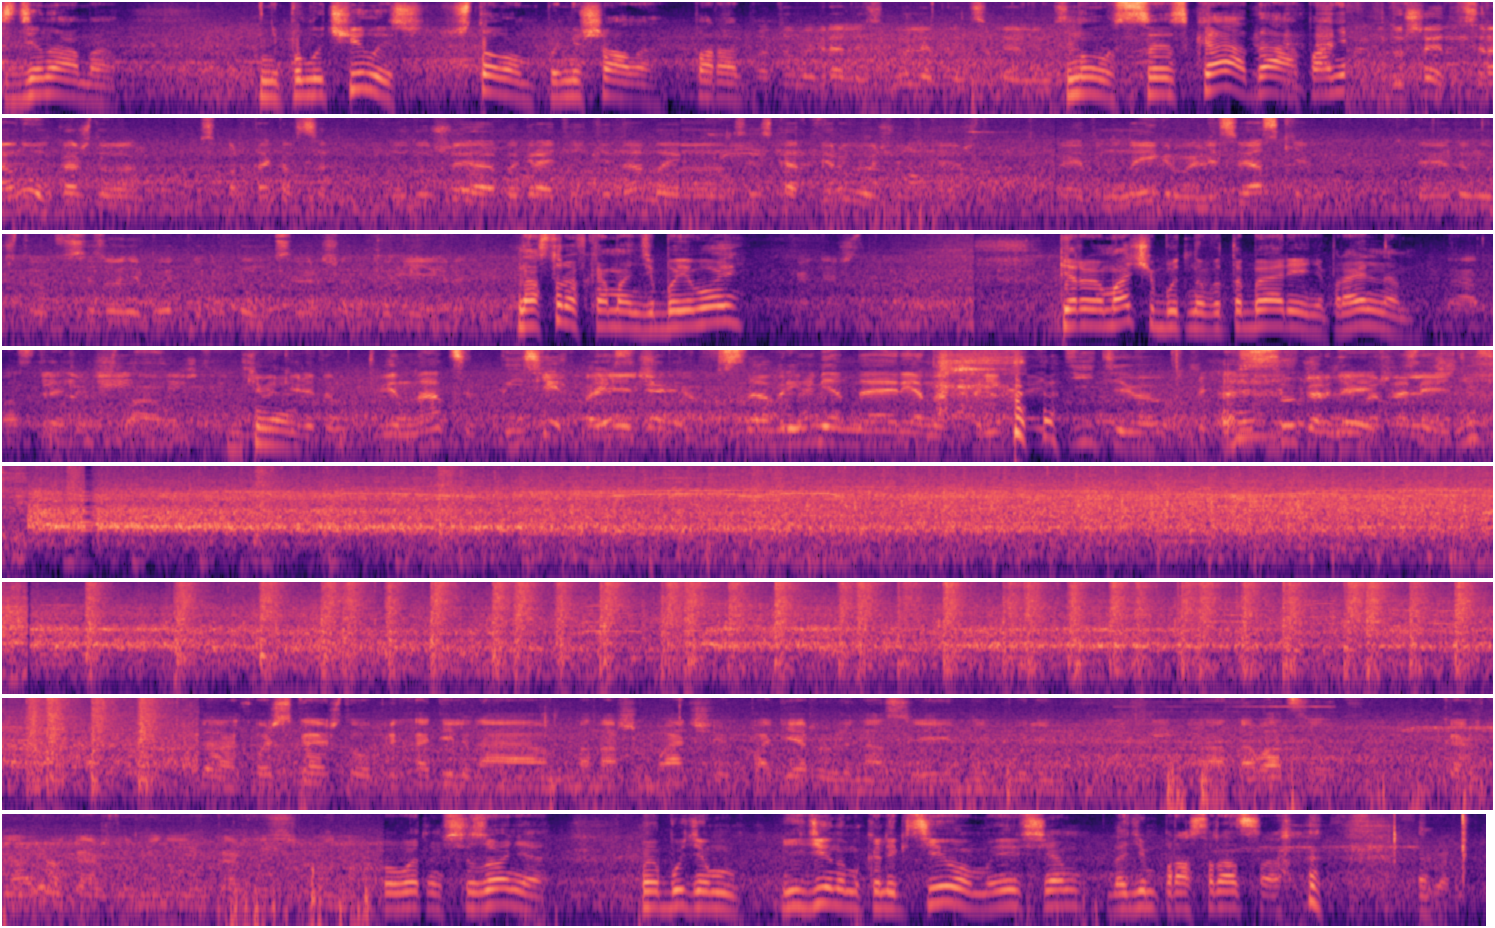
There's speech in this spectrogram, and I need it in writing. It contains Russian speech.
С «Динамо» не получилось? Что вам помешало парад? Потом играли с более принципиальным Ну, с ЦСКА, да, понятно. В душе это все равно у каждого спартаковца в душе обыграть и Динамо, и ЦСКА в первую очередь, конечно. Поэтому наигрывали связки. Я думаю, что в сезоне будет по-другому совершенно другие игры. Настрой в команде боевой. Первые матчи будут на ВТБ-арене, правильно? Да, 23 числа. Или там 12 тысяч болельщиков. Современная арена. Приходите, супер не пожалеете. Хочется сказать, что вы приходили на, на наши матчи, поддерживали нас, и мы будем э, отдаваться каждую игру, каждую минуту, каждую секунду. В этом сезоне мы будем единым коллективом и всем дадим просраться.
